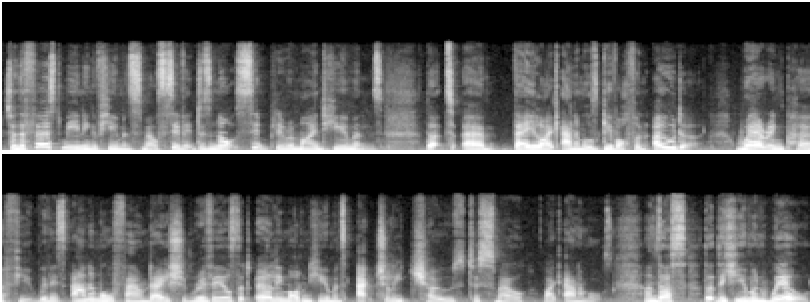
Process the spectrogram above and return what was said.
So in the first meaning of human smell, civet does not simply remind humans that um, they, like animals, give off an odour, Wearing perfume with its animal foundation reveals that early modern humans actually chose to smell like animals, and thus that the human will,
